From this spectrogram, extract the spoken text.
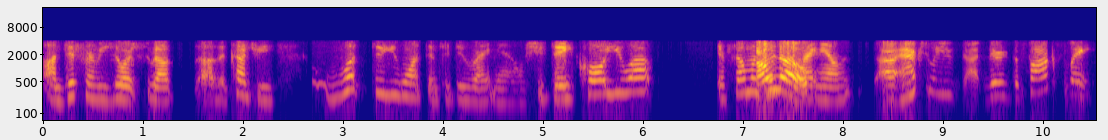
on different resorts throughout uh, the country? What do you want them to do right now? Should they call you up? If someone's oh, no. right now, uh, actually, uh, there's the Fox Lake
